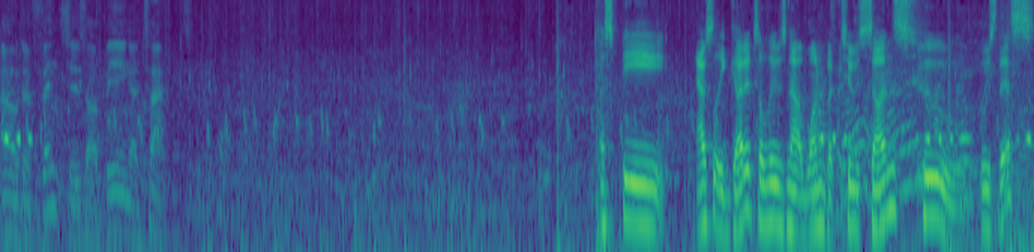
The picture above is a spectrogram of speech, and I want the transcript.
Our defenses are being attacked. Must be absolutely gutted to lose not one but two sons. Who? Who's this?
